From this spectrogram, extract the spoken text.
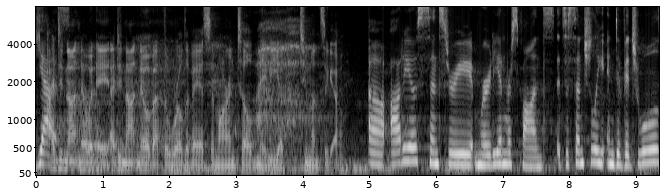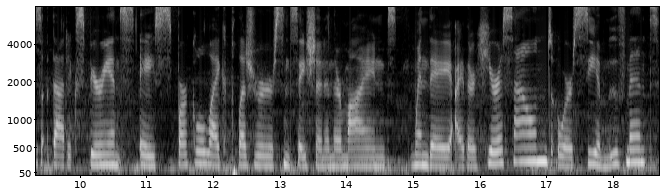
Yeah. I did not know what a- I did not know about the world of ASMR until maybe uh, two months ago. Uh, audio sensory meridian response. It's essentially individuals that experience a sparkle like pleasure sensation in their mind when they either hear a sound or see a movement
